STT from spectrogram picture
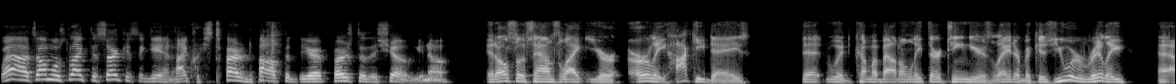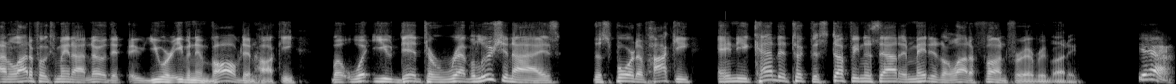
wow, it's almost like the circus again, like we started off at the first of the show. You know, it also sounds like your early hockey days that would come about only 13 years later because you were really, and a lot of folks may not know that you were even involved in hockey, but what you did to revolutionize the sport of hockey, and you kind of took the stuffiness out and made it a lot of fun for everybody. Yeah,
